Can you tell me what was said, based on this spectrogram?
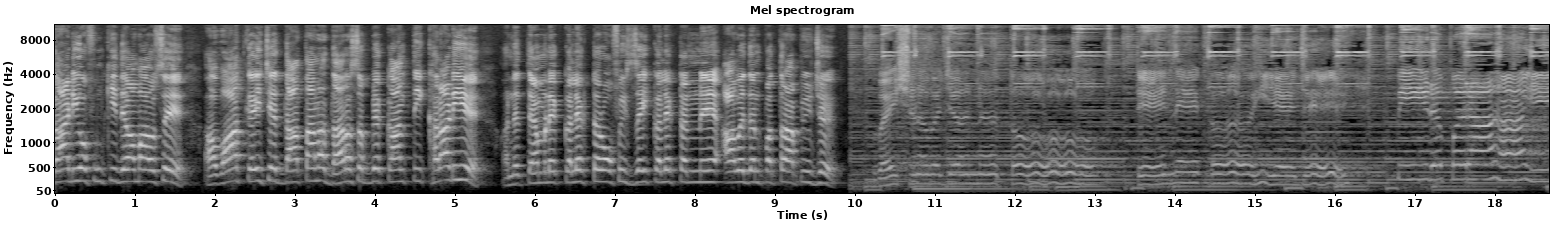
ગાડીઓ ફૂંકી દેવામાં આવશે. આ વાત કહી છે દાંતાના ધારાસભ્ય કાંતિ ખરાડીએ અને તેમણે કલેક્ટર ઓફિસ જઈ કલેક્ટરને આવેદનપત્ર આપ્યું છે. વૈષ્ણવજન તો કહીએ જે પીડ પરાઈ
